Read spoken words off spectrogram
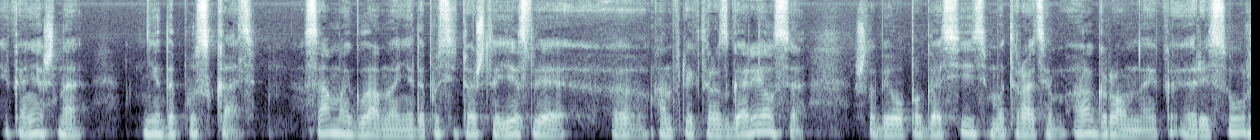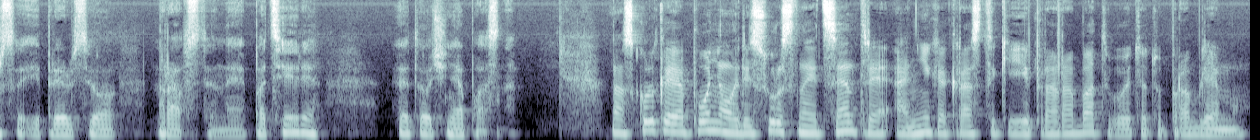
и, конечно, не допускать. Самое главное не допустить, потому что если э, конфликт разгорелся, чтобы его погасить, мы тратим огромные ресурсы и, прежде всего, нравственные потери – это очень опасно. Насколько я понял, ресурсные центры, они как раз-таки и прорабатывают эту проблему.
